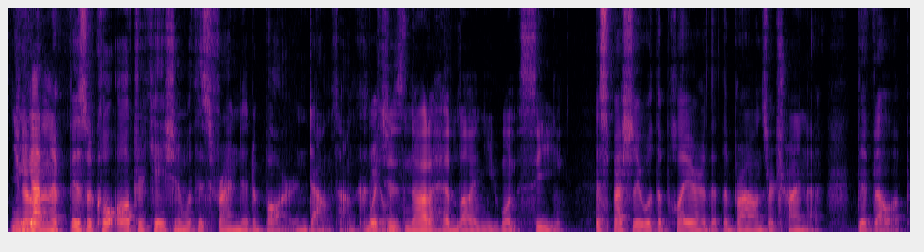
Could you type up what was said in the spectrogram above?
you he know, got in a physical altercation with his friend at a bar in downtown Cleveland. which is not a headline you want to see. especially with a player that the Browns are trying to develop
